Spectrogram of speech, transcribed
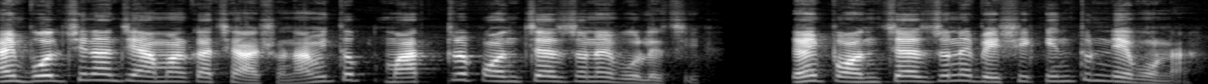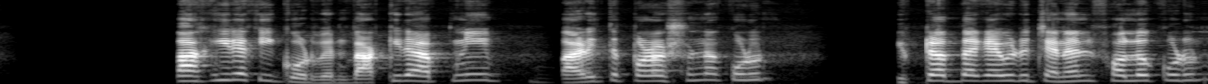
আমি বলছি না যে আমার কাছে আসুন। আমি তো মাত্র পঞ্চাশ জনের বলেছি যে আমি পঞ্চাশ জনের বেশি কিন্তু নেব না। বাকিরা কি করবেন? বাকিরা আপনি বাড়িতে পড়াশোনা করুন। গিফট অফ দ্য গ্যাভিটি চ্যানেল ফলো করুন।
